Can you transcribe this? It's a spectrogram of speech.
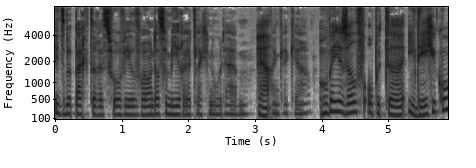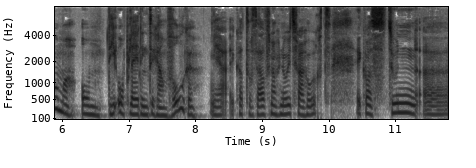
iets beperkter is voor veel vrouwen, dat ze meer uitleg nodig hebben, ja. denk ik. Ja. Hoe ben je zelf op het uh, idee gekomen om die opleiding te gaan volgen? Ja, ik had er zelf nog nooit van gehoord. Ik was toen... Uh,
